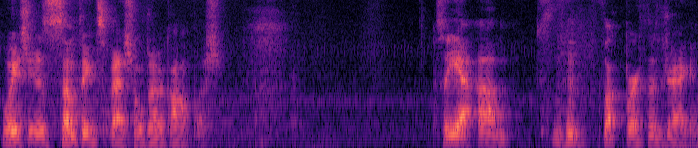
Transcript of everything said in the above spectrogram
which is something special to accomplish. So yeah, um, fuck Birth of the Dragon.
